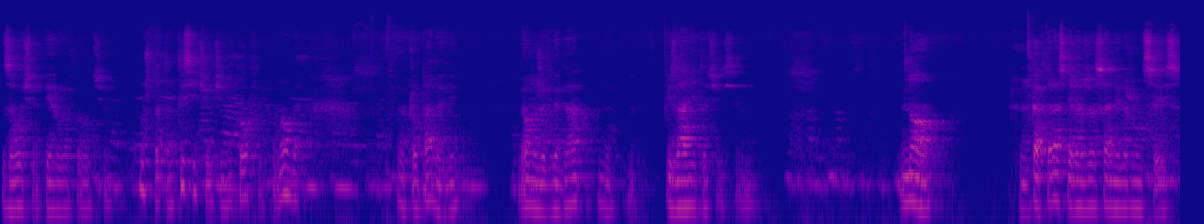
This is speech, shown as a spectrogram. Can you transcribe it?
Заочно первую получил. Ну что там, тысячи учеников, их много. А Прабхупада один. И он уже в годах ну, и занят очень сильно. Но как-то раз Ниранджа сами вернулся из,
